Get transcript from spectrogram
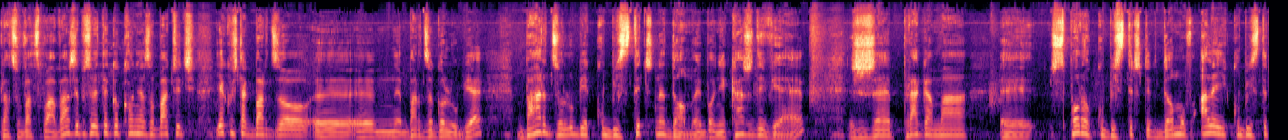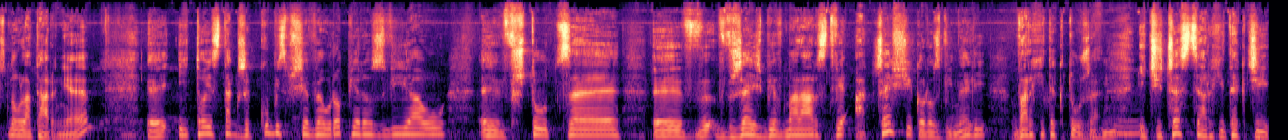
placu Wacława, żeby sobie tego konia zobaczyć. Jakoś tak bardzo, bardzo go lubię. Bardzo lubię kubistyczne domy, bo nie każdy wie, że Praga ma sporo kubistycznych domów, ale i kubistyczną latarnię. Y, I to jest tak, że kubizm się w Europie rozwijał y, w sztuce, y, w, rzeźbie, w malarstwie, a Czesi go rozwinęli w architekturze. I ci czescy architekci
